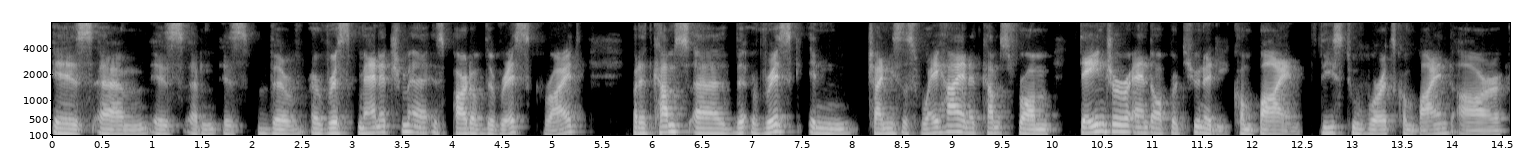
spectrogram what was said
is um, is um, is the risk management uh, is part of the risk, right? But it comes uh, the risk in Chinese is way high, and it comes from danger and opportunity combined. These two words combined are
